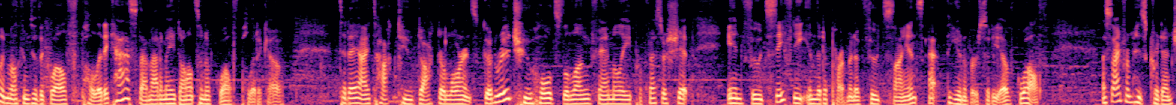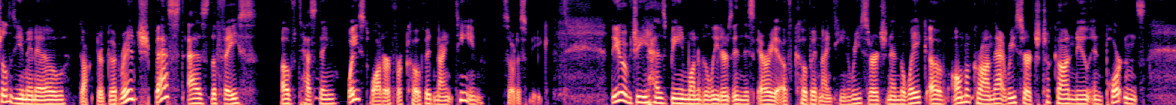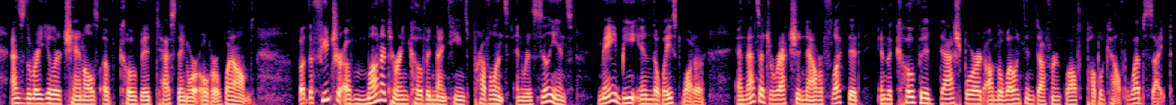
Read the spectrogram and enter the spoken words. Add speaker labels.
Speaker 1: And welcome to the Guelph Politicast. I'm Adam A. Donaldson of Guelph Politico. Today I talk to Dr. Lawrence Goodridge, who holds the Leung Family Professorship in Food Safety in the Department of Food Science at the University of Guelph. Aside from his credentials, you may know Dr. Goodridge best as the face of testing wastewater for COVID 19, so to speak. The U of G has been one of the leaders in this area of COVID 19 research, and in the wake of Omicron, that research took on new importance as the regular channels of COVID testing were overwhelmed. But the future of monitoring COVID 19's prevalence and resilience may be in the wastewater, and that's a direction now reflected in the COVID dashboard on the Wellington Dufferin Guelph Public Health website.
